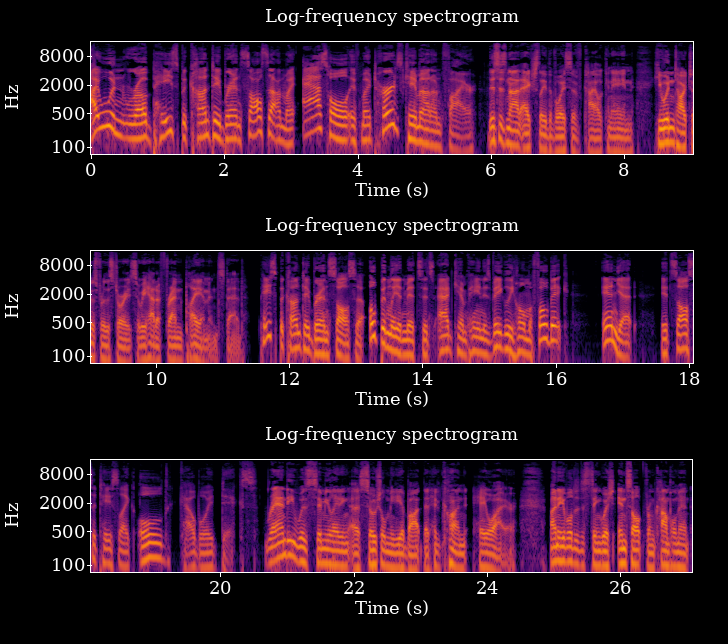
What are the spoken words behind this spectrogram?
I wouldn't rub Pace Picante brand salsa on my asshole if my turds came out on fire. This is not actually the voice of Kyle Kinane. He wouldn't talk to us for the story, so we had a friend play him instead. Pace Picante brand salsa openly admits its ad campaign is vaguely homophobic, and yet its salsa tastes like old cowboy dicks. Randy was simulating a social media bot that had gone haywire, unable to distinguish insult from compliment,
